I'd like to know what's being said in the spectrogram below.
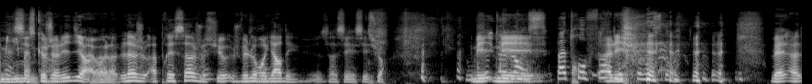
oui, c'est ce que j'allais dire. Ah, voilà. Là, je- après ça, je suis, je vais le regarder. Ça, c'est c'est sûr. Mais- je te mais- lance. Pas trop fort, Allez. mais je. Mais, euh,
